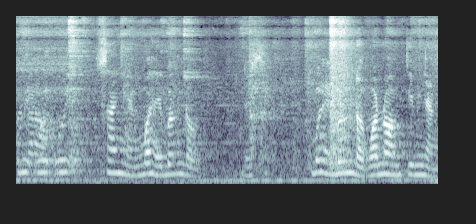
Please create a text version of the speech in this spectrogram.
อุ้ยอุ้ยอุ้ยสร้างหยังบ่ให้เบิ่งดอก เดี๋ยวบ่ให้เบิ่งดอกว่าน้องกินหยัง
